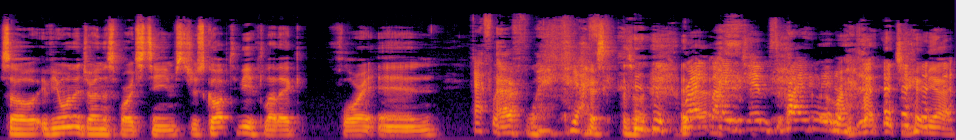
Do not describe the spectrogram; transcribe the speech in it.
So if you want to join the sports teams, just go up to the athletic floor in F wing. F wing. Yes. right right by the gym, surprisingly. Right by the gym, yeah.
